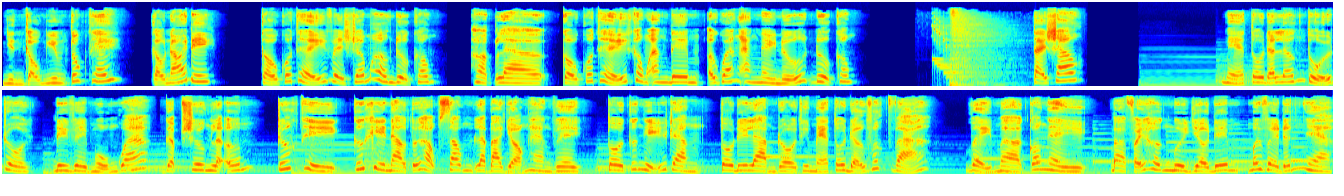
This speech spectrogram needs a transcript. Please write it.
Nhìn cậu nghiêm túc thế. Cậu nói đi cậu có thể về sớm hơn được không? Hoặc là cậu có thể không ăn đêm ở quán ăn này nữa được không? Tại sao? Mẹ tôi đã lớn tuổi rồi, đi về muộn quá, gặp Sương là ốm. Trước thì cứ khi nào tôi học xong là bà dọn hàng về, tôi cứ nghĩ rằng tôi đi làm rồi thì mẹ tôi đỡ vất vả. Vậy mà có ngày bà phải hơn 10 giờ đêm mới về đến nhà.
